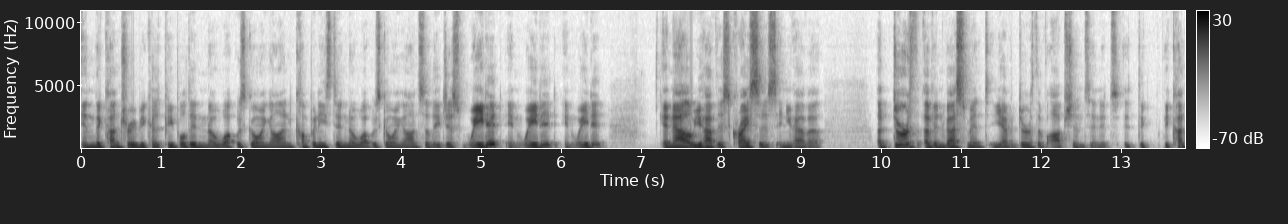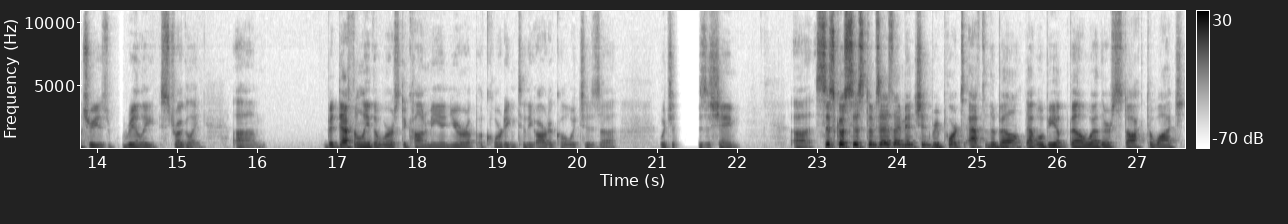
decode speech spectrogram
in the country because people didn't know what was going on. Companies didn't know what was going on. So they just waited and waited and waited. And now you have this crisis and you have a, a dearth of investment, you have a dearth of options, and it's it, the, the country is really struggling. Um, but definitely the worst economy in Europe, according to the article, which is uh, which is a shame. Uh, Cisco Systems, as I mentioned, reports after the bell. That will be a bellwether stock to watch.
